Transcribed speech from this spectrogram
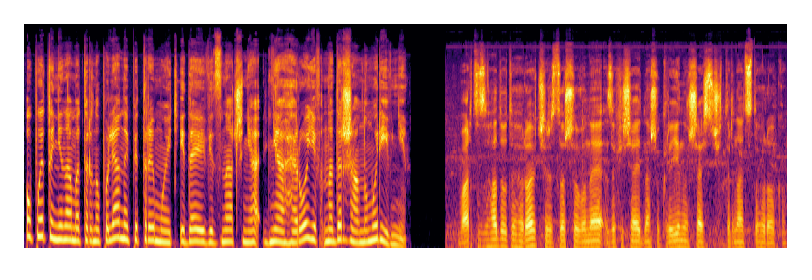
Опитані нами тернополяни підтримують ідею відзначення Дня героїв на державному рівні. Варто згадувати героїв через те, що вони захищають нашу країну ще з 2014 року.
